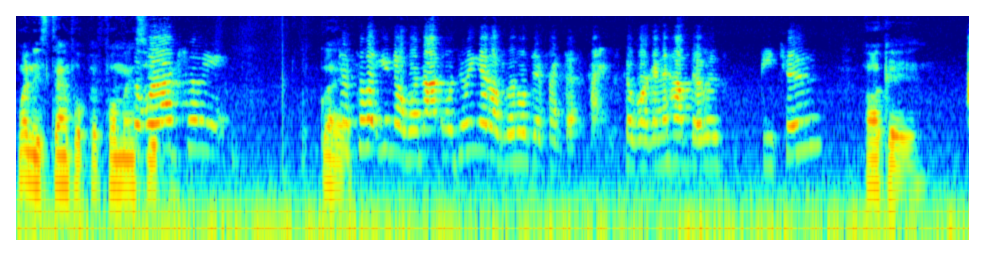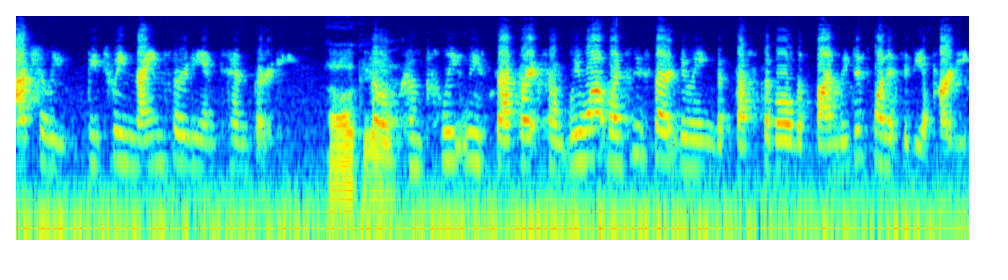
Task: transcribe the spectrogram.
when it's time for performance, So we're actually, go ahead. just to let you know, we're not, we're doing it a little different this time. So we're going to have those speeches Okay. actually between 9.30 and 10.30. Okay. So completely separate from, we want, once we start doing the festival, the fun, we just want it to be a party.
